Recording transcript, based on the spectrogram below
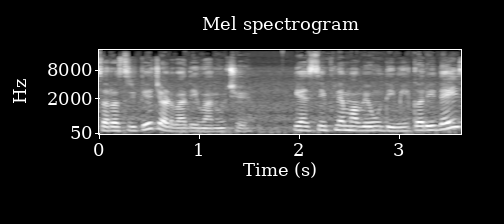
સરસ રીતે ચડવા દેવાનું છે. ગેસની ફ્લેમ હવે હું ધીમી કરી દઈશ.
